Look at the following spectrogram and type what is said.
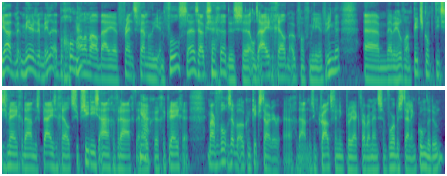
Ja, meerdere middelen. Het begon allemaal bij uh, Friends, Family en Fools, hè, zou ik zeggen. Dus uh, ons eigen geld, maar ook van familie en vrienden. Um, we hebben heel veel aan pitchcompetities meegedaan. Dus prijzengeld, subsidies aangevraagd en ook uh, gekregen. Maar vervolgens hebben we ook een Kickstarter gedaan. Dus een crowdfunding project waarbij mensen een voorbestelling konden doen.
